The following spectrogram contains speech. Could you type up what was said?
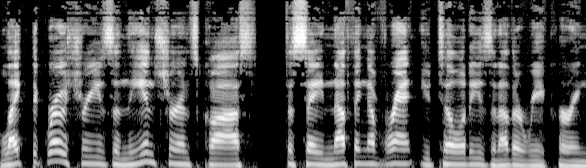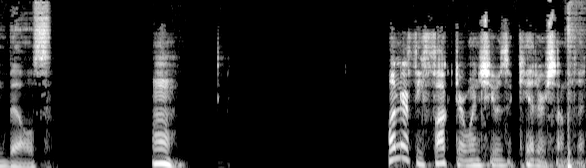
like the groceries and the insurance costs, to say nothing of rent, utilities, and other recurring bills. Hmm. Wonder if he fucked her when she was a kid or something.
